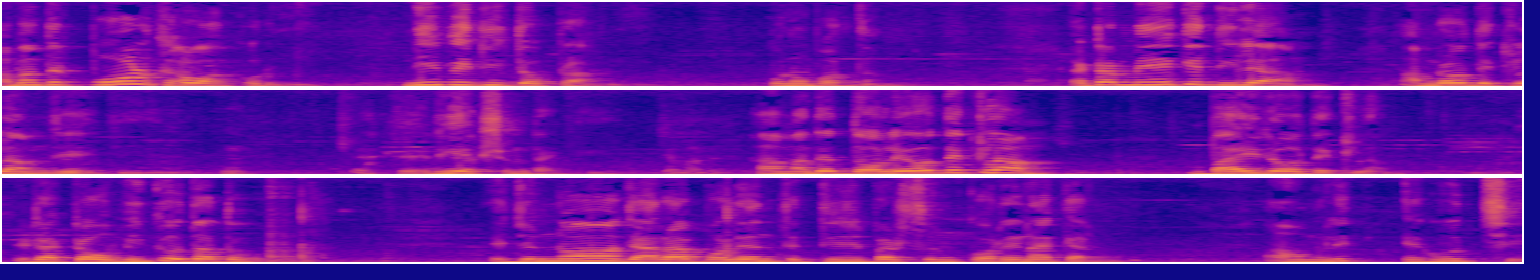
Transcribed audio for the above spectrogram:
আমাদের পোড় খাওয়া কর্মী, নিবেদিত প্রাণ, কোনো বদনাম। একটা মেয়েকে দিলাম, আমরাও দেখলাম যে কি রিয়াকশনটা কি। আমাদের দলেও দেখলাম, বাইরেও দেখলাম। এটা একটা অভিজ্ঞতা তো। এজন্য যারা বলেন তেত্রিশ পার্সেন্ট করে না কেন, আওয়ামী লীগ এগুচ্ছে।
